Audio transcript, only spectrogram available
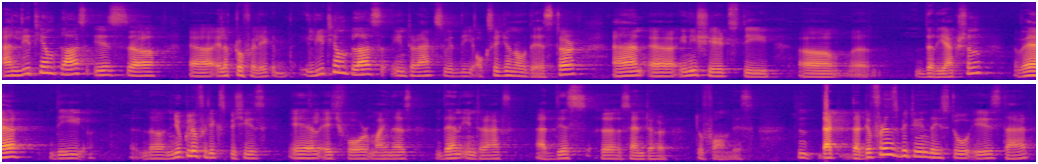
and lithium plus is uh, uh, electrophilic. Lithium plus interacts with the oxygen of the ester and uh, initiates the, uh, uh, the reaction where the, the nucleophilic species ALH4 minus then interacts at this uh, center to form this. That the difference between these two is that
